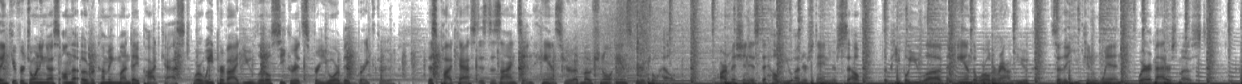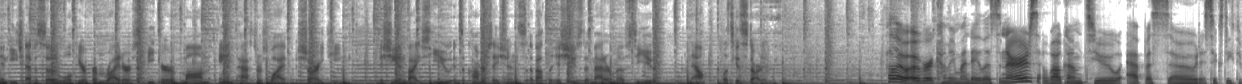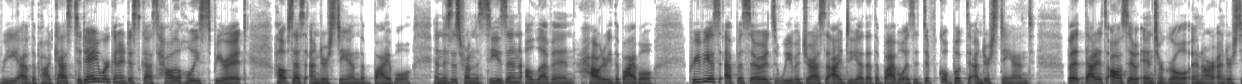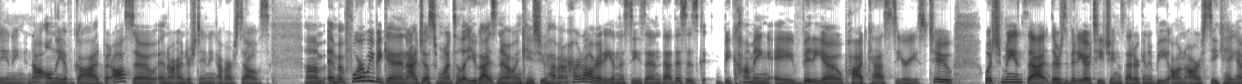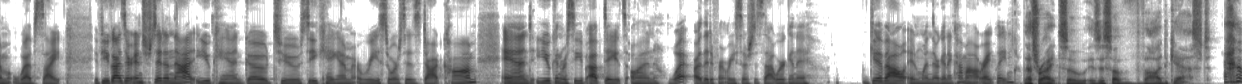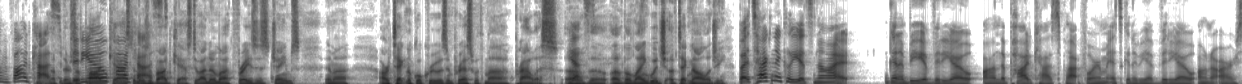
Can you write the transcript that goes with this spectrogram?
Thank you for joining us on the Overcoming Monday podcast, where we provide you little secrets for your big breakthrough. This podcast is designed to enhance your emotional and spiritual health. Our mission is to help you understand yourself, the people you love, and the world around you so that you can win where it matters most. In each episode, we'll hear from writer, speaker, mom, and pastor's wife, Shari King, as she invites you into conversations about the issues that matter most to you. Now, let's get started. Hello, Overcoming Monday listeners. Welcome to episode 63 of the podcast. Today, we're going to discuss how the Holy Spirit helps us understand the Bible. And this is from the season 11, How to Read the Bible. Previous episodes, we've addressed the idea that the Bible is a difficult book to understand, but that it's also integral in our understanding not only of God, but also in our understanding of ourselves. Um, and before we begin, I just want to let you guys know, in case you haven't heard already in the season, that this is becoming a video podcast series too, which means that there's video teachings that are going to be on our CKM website. If you guys are interested in that, you can go to ckmresources.com and you can receive updates on what are the different resources that we're going to give out and when they're going to come out, right, Clayton? That's right. So is this a vodcast? vodcast, Uh, there's video a podcast, podcast. and there's a vodcast. Do I know my phrases, James? Am I? Our technical crew is impressed with my prowess of Yes. the of the language of technology. But technically, it's not going to be a video on the podcast platform. It's going to be a video on our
